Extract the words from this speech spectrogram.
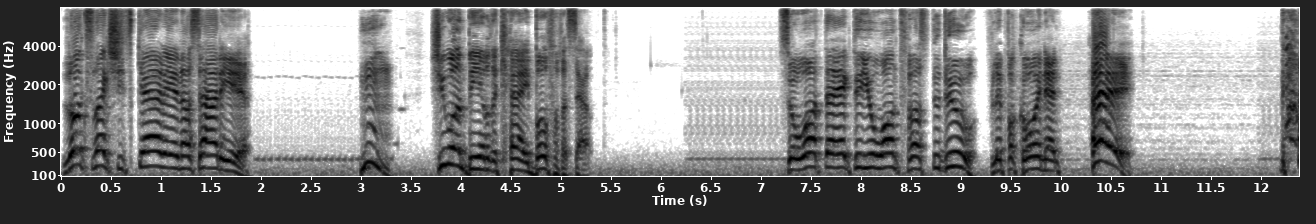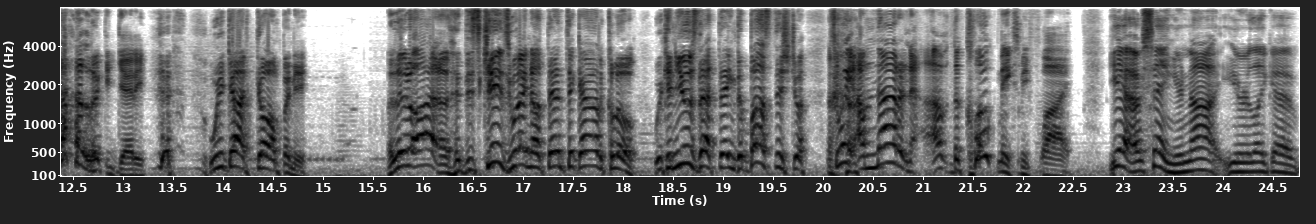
Looks like she's carrying us out of here. Hmm. She won't be able to carry both of us out. So what the heck do you want us to do? Flip a coin and hey! Look at Geddy. we got company. A little. Uh, this kid's wearing authentic owl cloak. We can use that thing to bust this joint. So wait, I'm not an. Uh, the cloak makes me fly. Yeah, I was saying you're not. You're like a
